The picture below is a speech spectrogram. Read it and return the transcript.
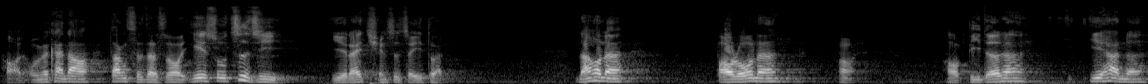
好，我们看到当时的时候，耶稣自己也来诠释这一段。然后呢，保罗呢，哦，彼得呢，约翰呢，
